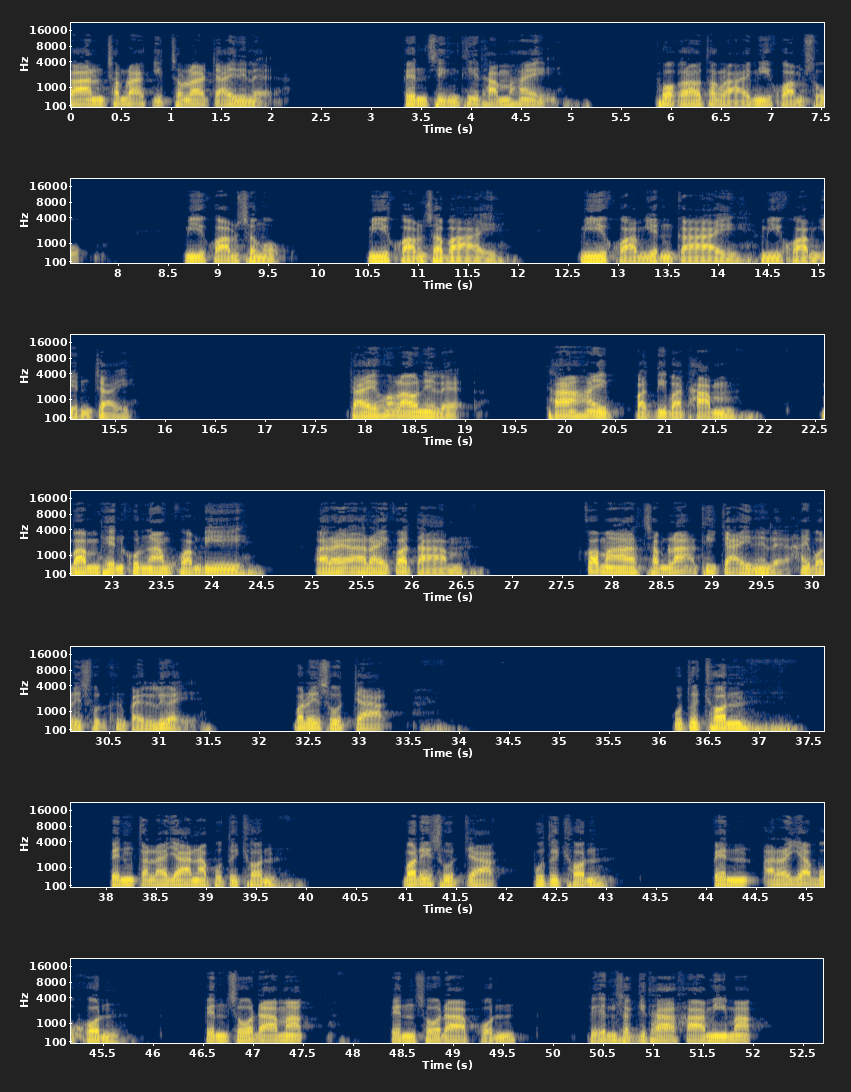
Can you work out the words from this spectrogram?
การชำระกิจชำระใจนี่แหละ เป็นสิ่งที่ทำให้พวกเราทั้งหลายมีความสุข มีความสงบ มีความสบาย มีความเย็นกาย มีความเย็นใจ ใจของเรานี่แหละ ถ้าให้ปฏิบัติธรรมบำเพ็ญคุณงามความดี อะไรอะไรก็ตาม ก็มาชำระที่ใจนี่แหละ ให้บริสุทธิ์ขึ้นไปเรื่อยๆ บริสุทธิ์จากปุถุชน เป็นกัลยาณปุถุชน บริสุทธิ์จากปุถุชน เป็นอริยบุคคล เป็นโสดามักเป็นโสดาผล เป็นสกิทาคามีมัก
